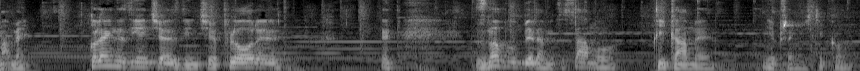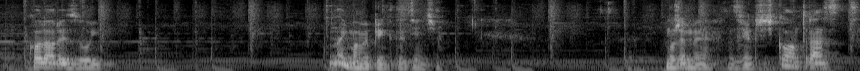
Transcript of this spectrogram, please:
Mamy. Kolejne zdjęcie, zdjęcie flory. Znowu wybieramy to samo, klikamy, nie przenieść tylko koloryzuj. No i mamy piękne zdjęcie. Możemy zwiększyć kontrast,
